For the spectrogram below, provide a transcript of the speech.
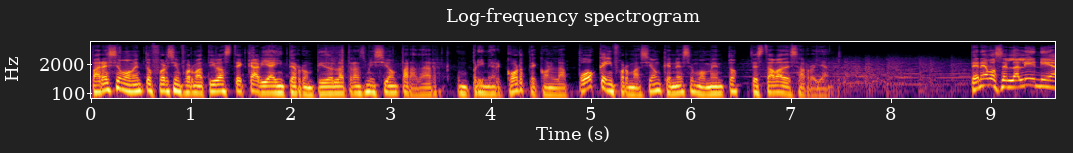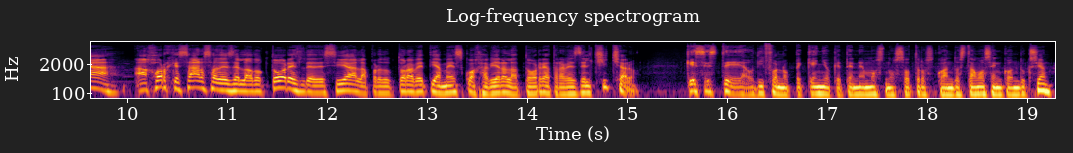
Para ese momento Fuerza Informativa Azteca había interrumpido la transmisión para dar un primer corte con la poca información que en ese momento se estaba desarrollando. Tenemos en la línea a Jorge Zarza desde la Doctores, le decía a la productora Betty Amesco a Javier Alatorre a través del Chícharo, que es este audífono pequeño que tenemos nosotros cuando estamos en conducción.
